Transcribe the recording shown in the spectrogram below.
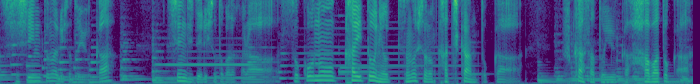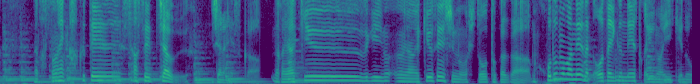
指針となる人というか信じてる人とかだからそこの回答によってその人の価値観とか深さというか幅とかなんかその辺確定させちゃうじゃないですか。だから野球好きの野球選手の人とかが、子供がねなんか大谷君ですとか言うのはいいけど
